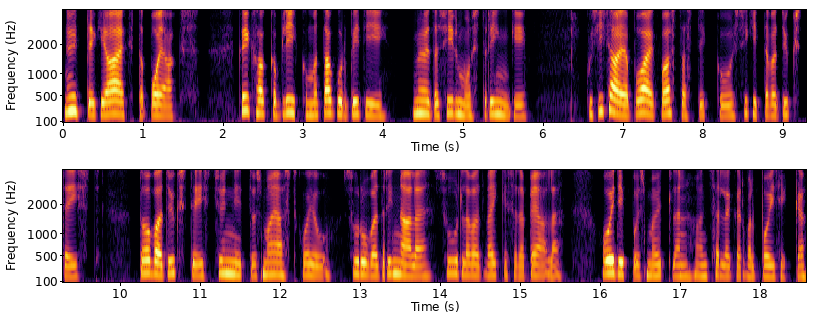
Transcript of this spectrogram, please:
nüüd tegi aeg ta pojaks. kõik hakkab liikuma tagurpidi, mööda silmust ringi. kus isa ja poeg vastastikku sigitavad üksteist, toovad üksteist sünnitusmajast koju, suruvad rinnale, suudlevad väikesele peale. Oidipus, ma ütlen, on selle kõrval poisike.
